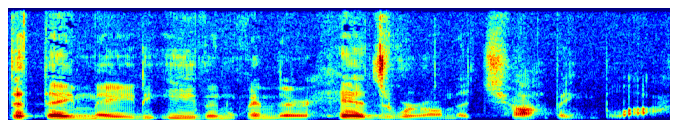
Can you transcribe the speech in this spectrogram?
that they made even when their heads were on the chopping block.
